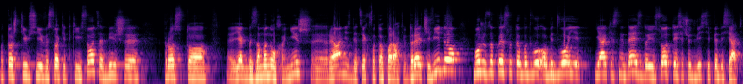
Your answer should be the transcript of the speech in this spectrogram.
Отож, ті всі високі такі ISO, це більше просто е, якби замануха, ніж е, реальність для цих фотоапаратів. До речі, відео можуть записувати обидво- обидвоє якісне десь до ISO 1250.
